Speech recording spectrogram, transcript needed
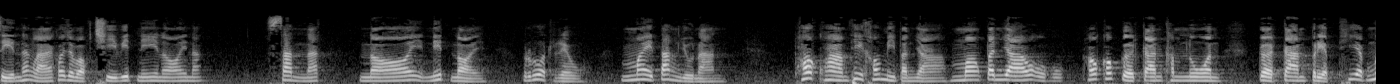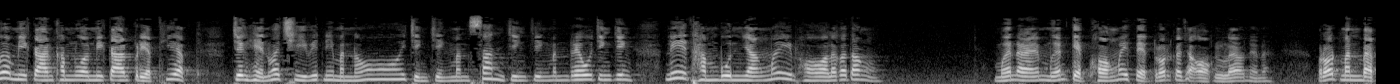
ศีลทั้งหลายเขาจะบอกชีวิตนี้น้อยนัก สั้นนัก น้อย นิดหน่อย รวดเร็ว ไม่ตั้งอยู่นาน เพราะความที่เขามีปัญญามองปัญญาว่าโอ้โหเขาเขาเกิดการคำนวณ เกิดการเปรียบเทียบ เมื่อมีการคำนวณมีการเปรียบเทียบ จึงเห็นว่าชีวิตนี้มันน้อย จริง ๆ มันสั้นจริง ๆ มันเร็วจริง ๆ นี่ทำบุญยังไม่พอแล้วก็ต้อง เหมือนอะไร เหมือนเก็บของไม่เสร็จรถก็จะออกอยู่แล้วเนี่ยนะรถมันแบบ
